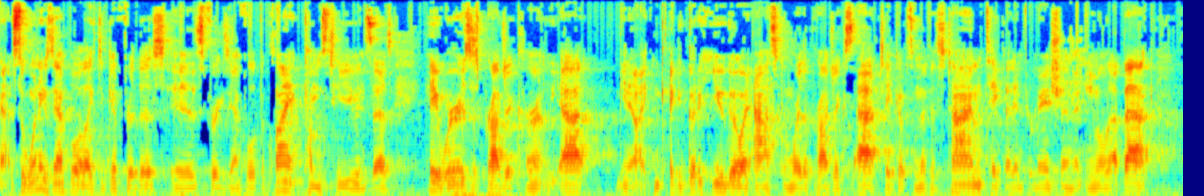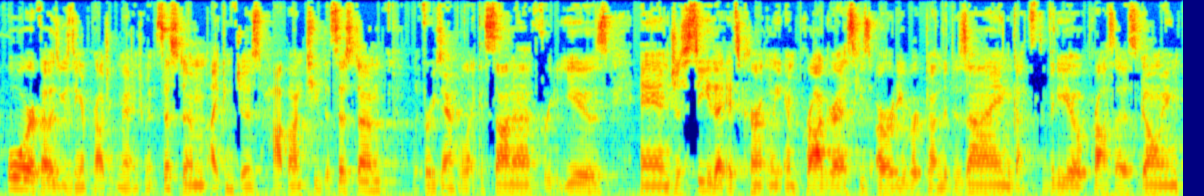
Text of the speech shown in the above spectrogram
Yeah, so one example I like to give for this is, for example, if a client comes to you and says, hey, where is this project currently at? You know, I, can, I could go to Hugo and ask him where the project's at, take up some of his time, take that information and email that back. Or if I was using a project management system, I can just hop onto the system, for example, like Asana, free to use, and just see that it's currently in progress. He's already worked on the design, got the video process going,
